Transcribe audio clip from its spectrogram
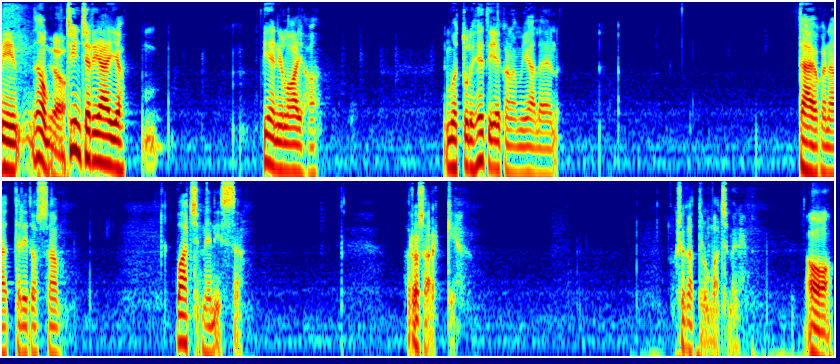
niin, se on ginger ja pieni laiha. Niin mulle tuli heti ekana mieleen tämä, joka näytteli tuossa Watchmenissa Rosarkkia. Onko se kattonut Watchmenin? Oo.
